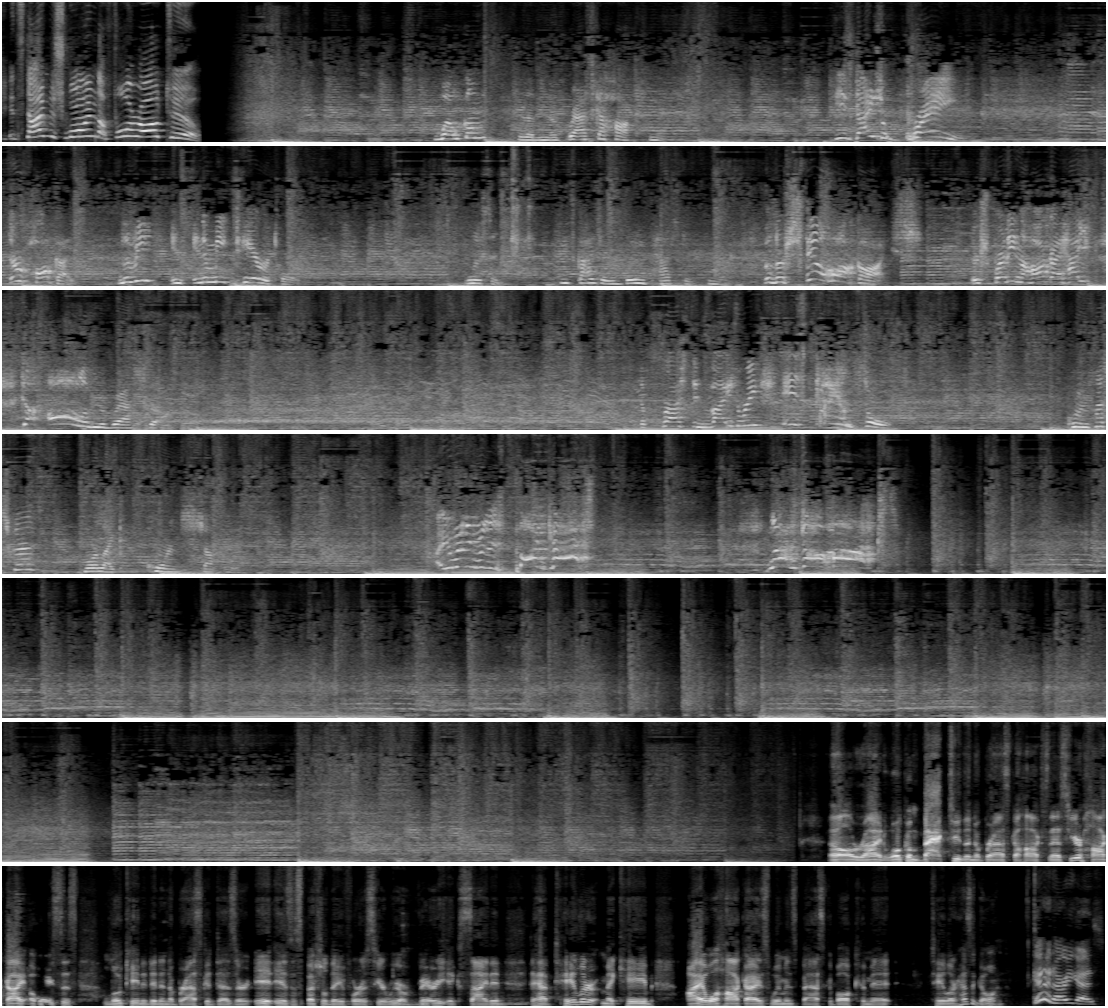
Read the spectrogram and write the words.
It's time to swarm the 402. Welcome to the Nebraska Hawks Nest. These guys are brave. They're Hawkeyes living in enemy territory. Listen, these guys are way past their prime, but they're still Hawkeyes. They're spreading the Hawkeye hype to all of Nebraska. The frost advisory is canceled. Cornhuskers, more like corn suckers. Are you ready for this All right, welcome back to the Nebraska Hawks Nest, your Hawkeye oasis located in a Nebraska desert. It is a special day for us here. We are very excited to have Taylor McCabe, Iowa Hawkeyes women's basketball commit. Taylor, how's it going? Good. How are you guys?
